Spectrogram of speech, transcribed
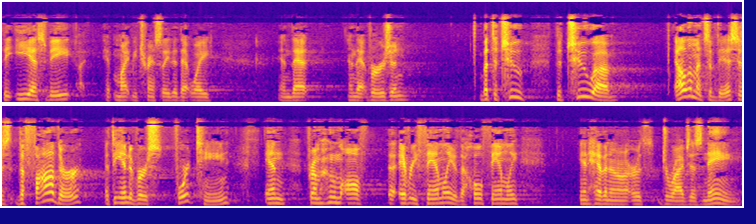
the ESV. It might be translated that way in that, in that version. But the two, the two uh, elements of this is the Father at the end of verse 14, and from whom all, uh, every family or the whole family in heaven and on earth derives his name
